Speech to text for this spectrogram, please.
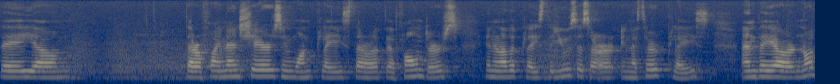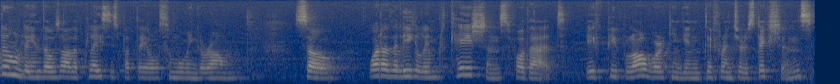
they, um, there are financiers in one place, there are the founders in another place, the users are in a third place, and they are not only in those other places, but they're also moving around. So what are the legal implications for that if people are working in different jurisdictions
